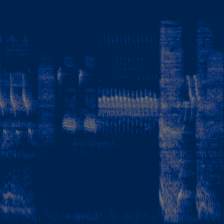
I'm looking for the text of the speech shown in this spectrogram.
Yeah.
